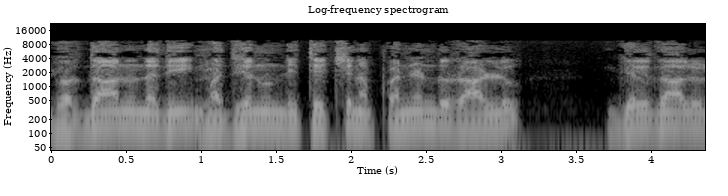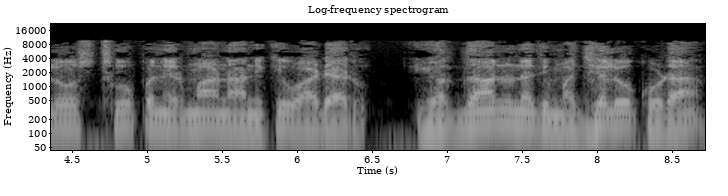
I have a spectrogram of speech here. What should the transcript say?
యొర్దాను నది మధ్య నుండి తెచ్చిన పన్నెండు రాళ్ళు గిల్గాలులో స్థూప నిర్మాణానికి వాడారు. యొర్దాను నది మధ్యలో కూడా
